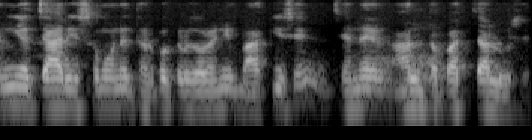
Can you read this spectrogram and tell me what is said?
અન્ય ચાર ઈસમોને ધરપકડ કરવાની બાકી છે જેને હાલ તપાસ ચાલુ છે.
